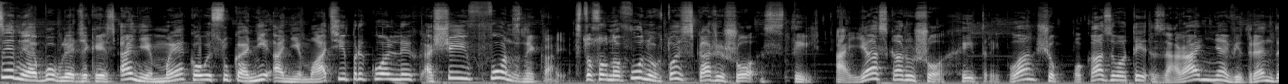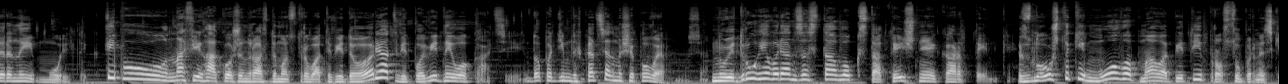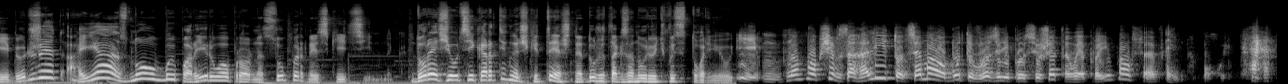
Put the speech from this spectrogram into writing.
Касцени або, блядь, якесь аніме, коли, сука, ні анімації прикольних, а ще й фон зникає. Стосовно фону, хтось скаже, що стиль. А я скажу, що хитрий план, щоб показувати зарання відрендерений мультик. Типу, нафіга кожен раз демонструвати відеоряд відповідної локації. До подібних кацен ми ще повернемося. Ну і другий варіант заставок статичні картинки. Знову ж таки, мова б мала піти про супернизький бюджет, а я знову би парірував про не супернизький цінник. До речі, оці картиночки теж не дуже так занурюють в історію. І ну, взагалі, то це мало бути в розділі про сюжет, але я проїбався, ей, похуй.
